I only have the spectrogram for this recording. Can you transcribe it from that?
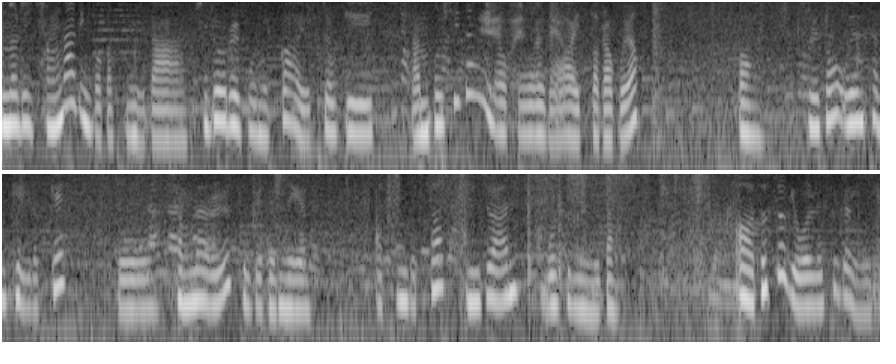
오늘이 장날인 것 같습니다. 지도를 보니까 이쪽이 남부시장이라고 나와 있더라고요. 와, 그래서 우연찮게 이렇게 또 장날을 보게 됐네요. 아침부터 분주한 모습입니다. 아, 저쪽이 원래 시장인가?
